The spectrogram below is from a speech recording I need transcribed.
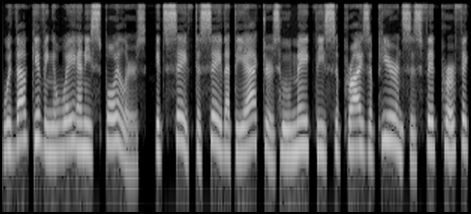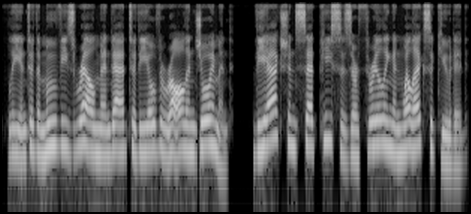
Without giving away any spoilers, it's safe to say that the actors who make these surprise appearances fit perfectly into the movie's realm and add to the overall enjoyment. The action set pieces are thrilling and well executed,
